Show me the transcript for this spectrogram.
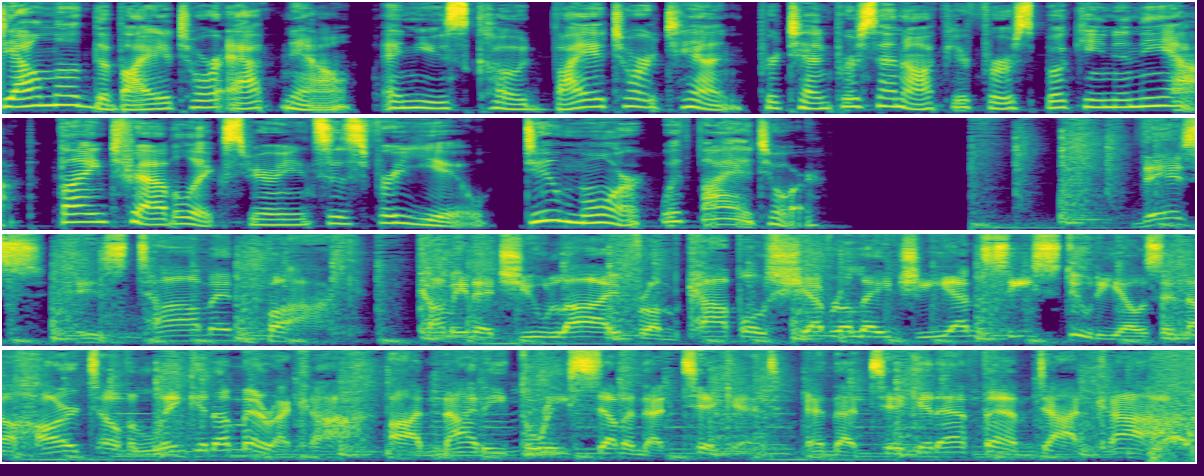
Download the Viator app now and use code Viator10 for 10% off your first booking in the app. Find travel experiences for you. Do more with Viator. This is Tom and Bock coming at you live from Copple Chevrolet GMC studios in the heart of Lincoln, America on 937 The Ticket and theticketfm.com.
